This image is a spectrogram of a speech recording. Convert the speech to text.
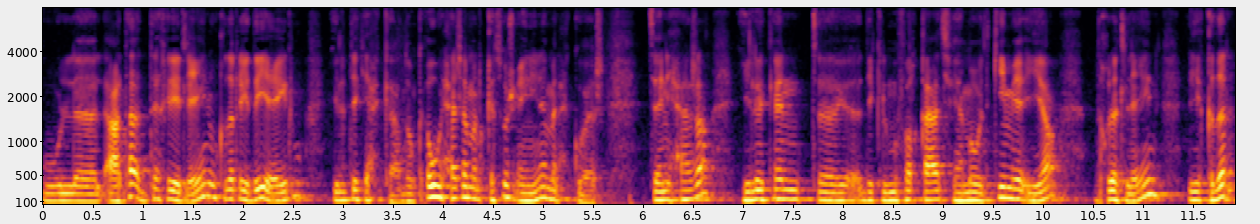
والأعضاء الداخليه العين ويقدر يضيع عينه إلا بدا كيحكها donc أول حاجة ما نقيسوش عينينا ما نحكوهاش. ثاني حاجة إلا كانت ديك المفرقعات فيها مواد كيميائية دخلت العين يقدر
